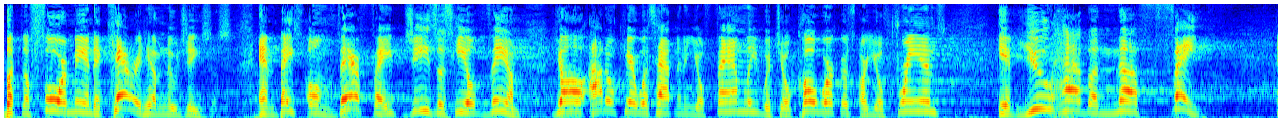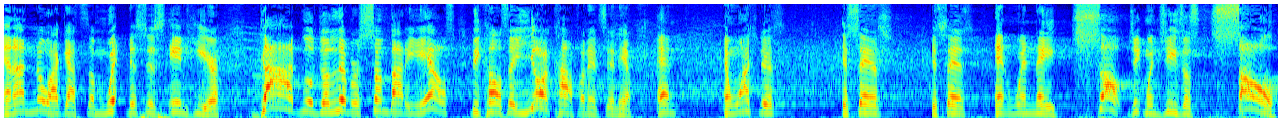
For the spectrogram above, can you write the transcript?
But the four men that carried him knew Jesus. And based on their faith, Jesus healed them. Y'all, I don't care what's happening in your family, with your coworkers, or your friends. If you have enough faith, and I know I got some witnesses in here, God will deliver somebody else because of your confidence in him. And and watch this. It says, it says, and when they saw, when Jesus saw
